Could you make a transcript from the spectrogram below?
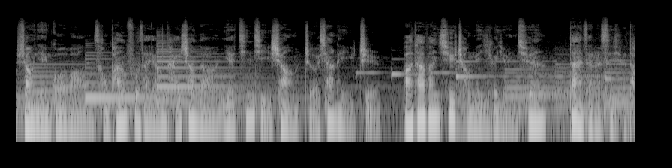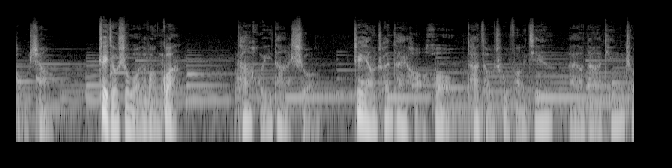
少年国王从攀附在阳台上的野荆棘上折下了一只，把它弯曲成了一个圆圈，戴在了自己的头上。这就是我的王冠，他回答说。这样穿戴好后，他走出房间，来到大厅中，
